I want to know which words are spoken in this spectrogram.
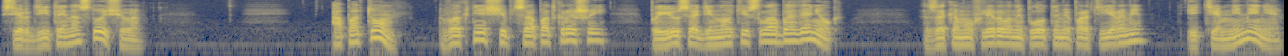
сердито и настойчиво. А потом в окне щипца под крышей появился одинокий слабый огонек, закамуфлированный плотными портьерами, и тем не менее,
